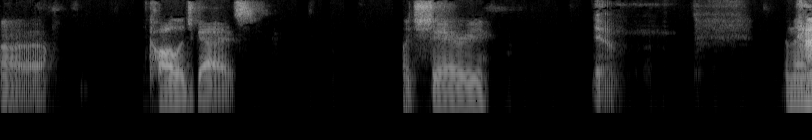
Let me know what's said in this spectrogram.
uh college guys. Like Sheary. yeah, And then he-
